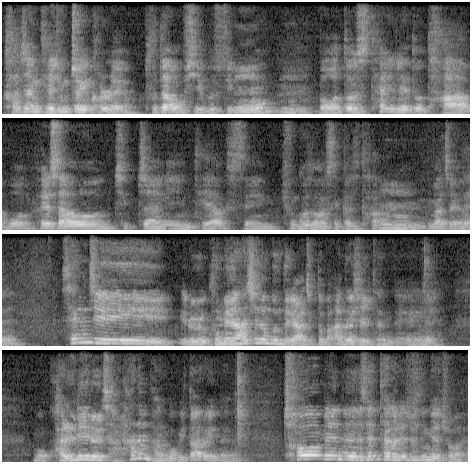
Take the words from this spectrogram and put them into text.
가장 대중적인 컬러예요. 부담 없이 입을 수 있고 음, 음. 뭐 어떤 스타일에도 다 뭐 회사원, 직장인, 대학생, 중고등학생까지 다. 음, 맞아요. 네. 생지를 구매하시는 분들이 아직도 많으실 텐데 네. 뭐 관리를 잘 하는 방법이 따로 있나요? 처음에는 세탁을 해주는 게 좋아요.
